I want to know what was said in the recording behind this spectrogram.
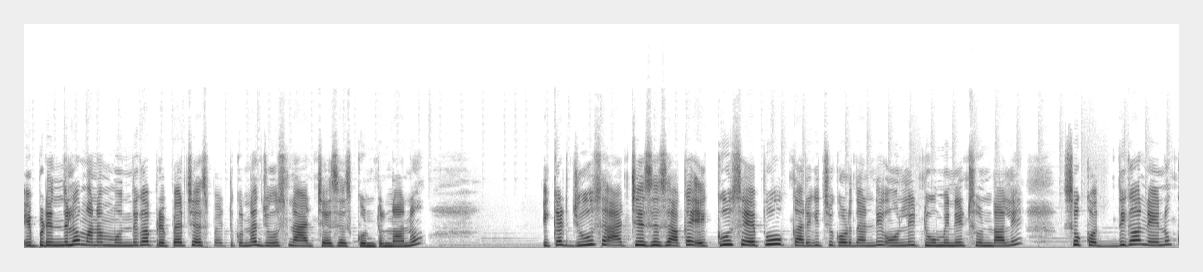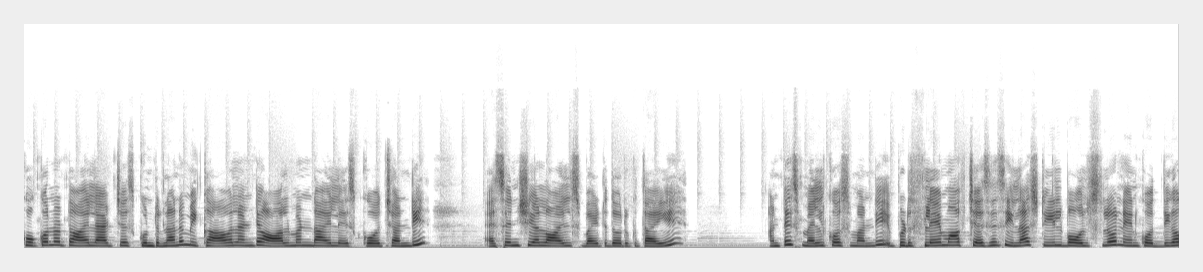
ఇప్పుడు ఇందులో మనం ముందుగా ప్రిపేర్ చేసి పెట్టుకున్న జ్యూస్ని యాడ్ చేసేసుకుంటున్నాను. ఇక్కడ జ్యూస్ యాడ్ చేసేసాక ఎక్కువసేపు కరిగించకూడదండి. ఓన్లీ టూ మినిట్స్ ఉండాలి. సో కొద్దిగా నేను కోకోనట్ ఆయిల్ యాడ్ చేసుకుంటున్నాను. మీకు కావాలంటే ఆల్మండ్ ఆయిల్ వేసుకోవచ్చండి. ఎసెన్షియల్ ఆయిల్స్ బయట దొరుకుతాయి. అంటే స్మెల్ కోసం అండి ఇప్పుడు ఫ్లేమ్ ఆఫ్ చేసేసి ఇలా స్టీల్ బౌల్స్లో నేను కొద్దిగా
